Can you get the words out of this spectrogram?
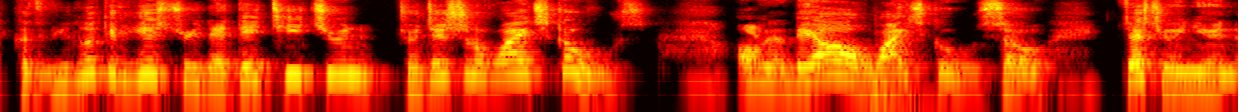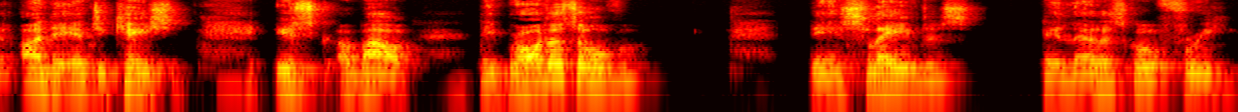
Because if you look at history that they teach you in traditional white schools, or they're all white schools, so especially when you're in under education, it's about they brought us over, they enslaved us, they let us go free,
